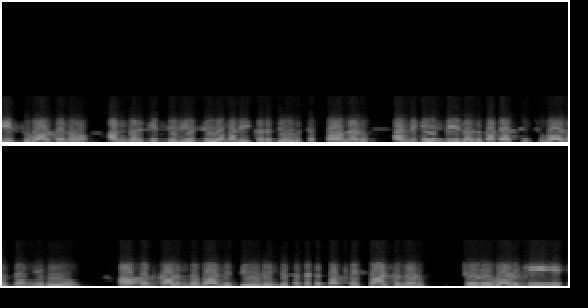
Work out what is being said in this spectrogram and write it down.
ఈ సువార్తను అందరికీ తెలియచేయమని ఇక్కడ దేవుడు చెప్తా ఉన్నాడు. అందుకే బీదలను కటాక్షించువాడు ధన్యుడు. ఆపత్కాలంలో వాడిని దేవుడు ఏం చేస్తుంటే తప్పిస్తా అంటున్నాడు. చూడు వాడికి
